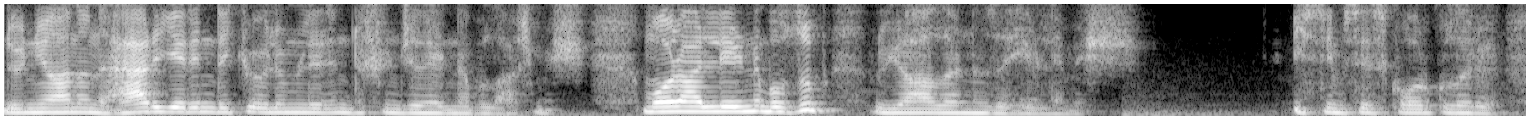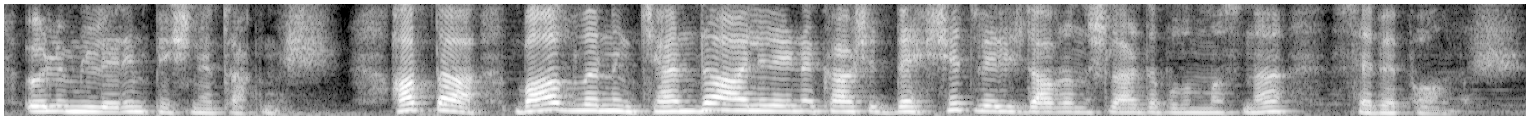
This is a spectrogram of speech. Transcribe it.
dünyanın her yerindeki ölümlerin düşüncelerine bulaşmış. Morallerini bozup rüyalarını zehirlemiş. İsimsiz korkuları ölümlülerin peşine takmış. Hatta bazılarının kendi ailelerine karşı dehşet verici davranışlarda bulunmasına sebep olmuş.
